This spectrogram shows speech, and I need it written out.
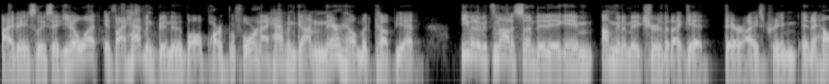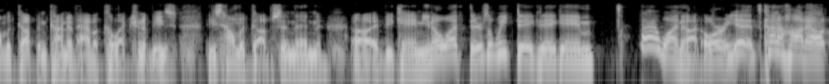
I basically said, you know what? If I haven't been to the ballpark before and I haven't gotten their helmet cup yet, even if it's not a Sunday day game, I'm going to make sure that I get their ice cream in a helmet cup and kind of have a collection of these these helmet cups. And then uh, it became, you know what? There's a weekday day game. Eh, why not? Or yeah, it's kind of hot out.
